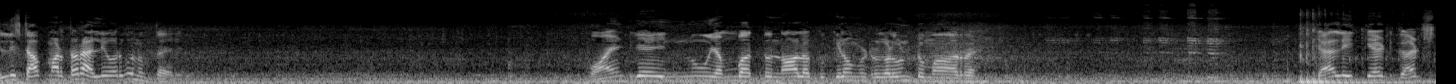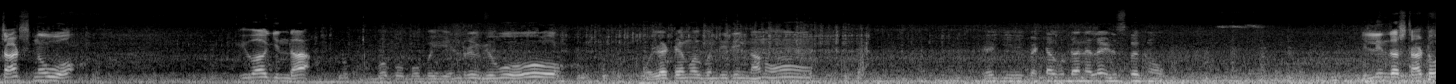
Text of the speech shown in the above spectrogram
ಎಲ್ಲಿ ಸ್ಟಾಪ್ ಮಾಡ್ತಾರೆ ಅಲ್ಲಿವರೆಗೂ ನುಗ್ತಾ ಇರಿ. ಪಾಯಿಂಟ್ಗೆ ಇನ್ನೂ ಎಂಬತ್ತು ನಾಲ್ಕು ಕಿಲೋಮೀಟರ್ಗಳು ಉಂಟು ಮಾರ್ರೆ. ಕ್ಯಾಲಿಕೇಟ್ ಗಾಡ್ ಸ್ಟಾರ್ಟ್ಸ್ ನೋವು ಇವಾಗಿಂದ ಒಬ್ಬೊಬ್ಬೊಬ್ಬ ಏನ್ರಿ ವ್ಯೂ ಒಳ್ಳೆ ಟೈಮಲ್ಲಿ ಬಂದಿದ್ದೀನಿ ನಾನು. ಹೇಗೆ ಬೆಟ್ಟ ಗುಡ್ಡನೆಲ್ಲ ಇಳಿಸ್ಬೇಕು ನಾವು. ಇಲ್ಲಿಂದ ಸ್ಟಾರ್ಟು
